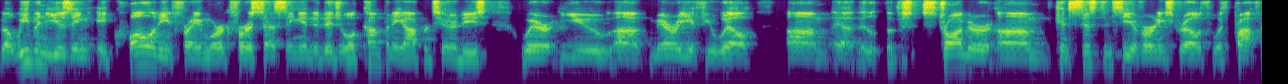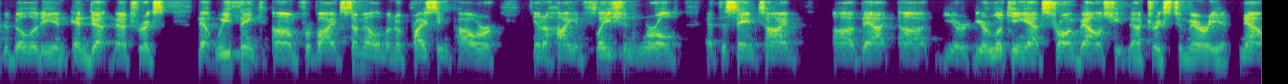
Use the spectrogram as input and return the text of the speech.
But we've been using a quality framework for assessing individual company opportunities where you uh, marry, if you will, um, stronger um, consistency of earnings growth with profitability and, and debt metrics that we think um, provide some element of pricing power in a high inflation world at the same time uh, that uh, you're, you're looking at strong balance sheet metrics to marry it. Now,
